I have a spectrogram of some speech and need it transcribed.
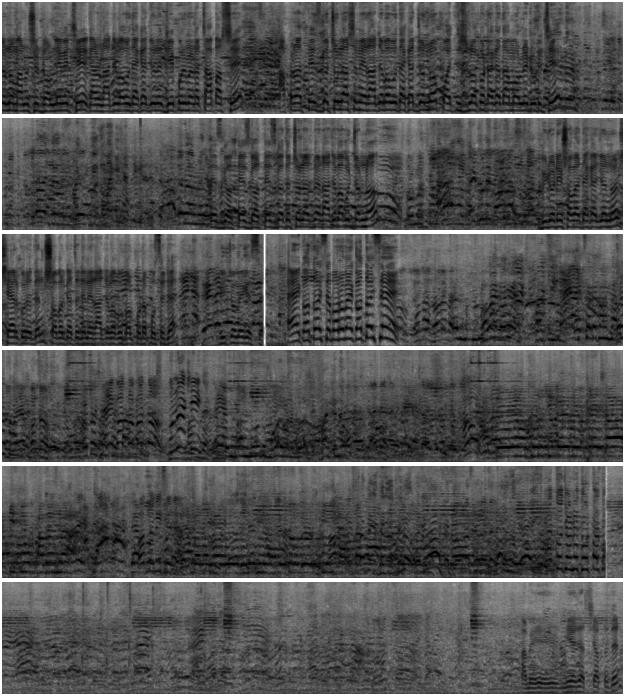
জন্য মানুষের ঢল নেমেছে, কারণ রাজাবাবু দেখার জন্য যে পরিমাণটা চাপ আসছে, আপনারা তেজগাঁ চলে আসেন রাজাবাবু দেখার জন্য। পঁয়ত্রিশ লক্ষ টাকা দাম অলরেডি উঠেছে। তেজগাঁও তেজগাঁও তেজগাঁতে চলে আসবেন রাজাবাবুর জন্য। ভিডিওটি সবাই দেখার জন্য শেয়ার করে দেন, সবার কাছে এই রাজাবাবু গল্পটা পৌঁছে যায়। ভিড় জমে গেছে। এই কত হয়েছে বড় ভাই, কত হয়েছে? এটা কিছু খাবেন না। এত জনে তোরটা আমি নিয়ে যাচ্ছি আপনাদের।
